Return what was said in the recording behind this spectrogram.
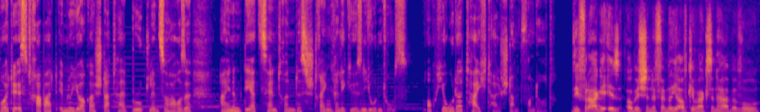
Heute ist Chabad im New Yorker Stadtteil Brooklyn zu Hause, einem der Zentren des streng religiösen Judentums. Auch Jehuda Teichtal stammt von dort. Die Frage ist, ob ich in einer Familie aufgewachsen habe, wo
